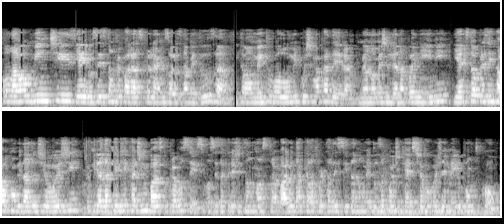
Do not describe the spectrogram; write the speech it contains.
Olá, ouvintes! E aí, vocês estão preparados para olhar nos olhos da medusa? Então aumenta o volume e puxa uma cadeira. Meu nome é Juliana Panini e antes de eu apresentar o convidado de hoje, eu queria dar aquele recadinho básico para vocês. Se vocês acreditam no nosso trabalho, dá aquela fortalecida no medusapodcast.gmail.com.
